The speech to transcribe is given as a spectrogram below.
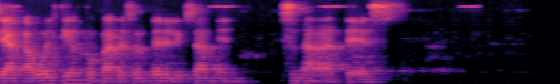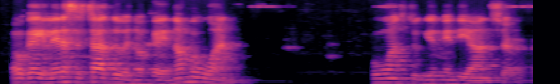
Se acabó el tiempo para resolver el examen. It's not a test. Okay, let us start doing. Okay, number one. Who wants to give me the answer?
